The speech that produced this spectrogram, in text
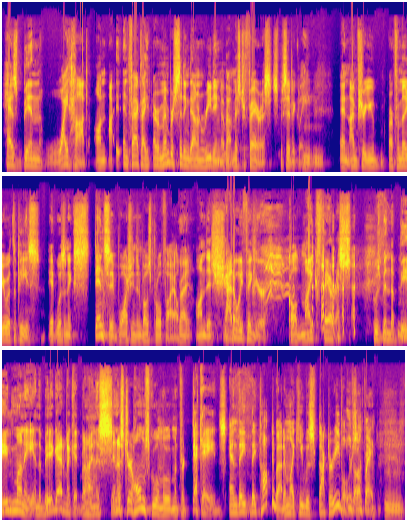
has been white hot on. In fact, I, I remember sitting down and reading about Mr. Farris specifically. And I'm sure you are familiar with the piece. It was an extensive Washington Post profile Right. on this shadowy figure called Mike Farris, who's been the mm-hmm. big money and the big advocate behind this sinister homeschool movement for decades. And they they talked about him like he was Dr. Evil, or evil, something right? Mm.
